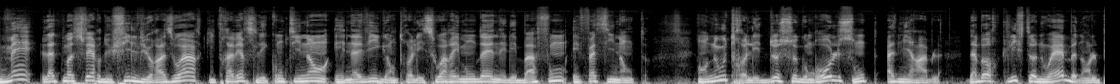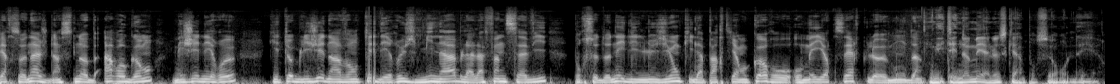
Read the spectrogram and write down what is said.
Mais l'atmosphère du fil du rasoir qui traverse les continents et navigue entre les soirées mondaines et les bas-fonds est fascinante. En outre, les deux seconds rôles sont admirables. D'abord Clifton Webb dans le personnage d'un snob arrogant mais généreux qui est obligé d'inventer des ruses minables à la fin de sa vie pour se donner l'illusion qu'il appartient encore au, au meilleur cercle mondain. Il était nommé à l'Oscar pour ce rôle d'ailleurs.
